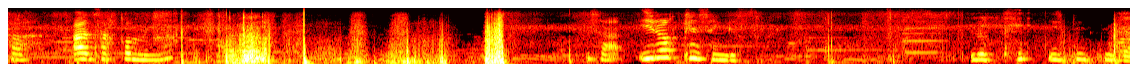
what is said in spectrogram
자, 아 잠깐만요. 자, 이렇게 생겼어. 이렇게 이 치치가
